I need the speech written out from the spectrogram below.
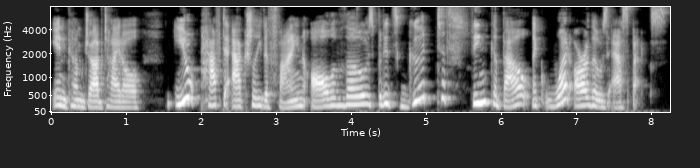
income, job title. You don't have to actually define all of those, but it's good to think about like what are those aspects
